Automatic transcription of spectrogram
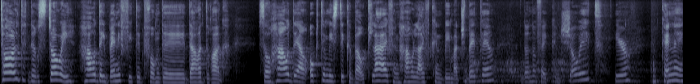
told their story how they benefited from the DART drug. So how they are optimistic about life and how life can be much better. I don't know if I can show it here. Can uh,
